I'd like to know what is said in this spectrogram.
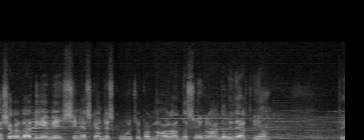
ਮੈਂ Shakargarh DAV senior secondary school ਚ ਪੜ੍ਹਨ ਵਾਲਾ 10ਵੀਂ ਕਲਾਸ ਦਾ ਵਿਦਿਆਰਥੀ ਹਾਂ। ਤੇ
